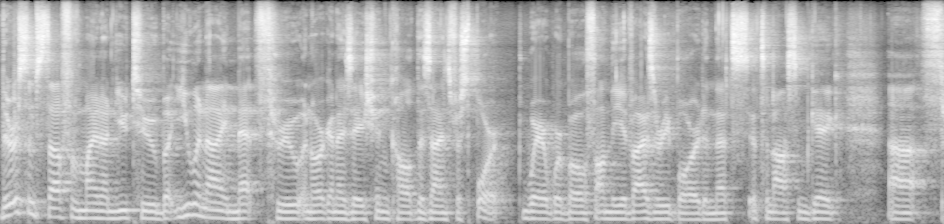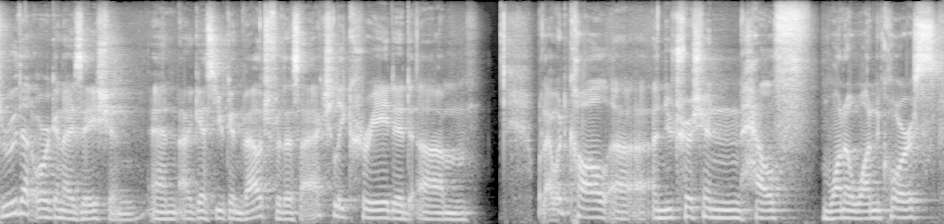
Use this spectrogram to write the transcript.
There is some stuff of mine on YouTube, but you and I met through an organization called Designs for Sport, where we're both on the advisory board, and that's it's an awesome gig. Uh, through that organization, and I guess you can vouch for this, I actually created um, what I would call a, a nutrition health 101 course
